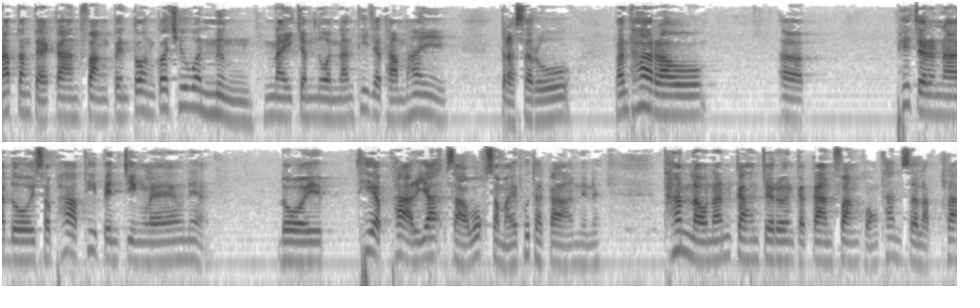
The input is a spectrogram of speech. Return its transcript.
นับตั้งแต่การฟังเป็นต้นก็ชื่อว่าหนึ่งในจำนวนนั้นที่จะทำให้ตรัสรู้พันถ้าเราพิจารณาโดยสภาพที่เป็นจริงแล้วเนี่ยโดยเทียบพระอริยะสาวกสมัยพุทธกาลเนี่ยนะท่านเหล่านั้นการเจริญกับการฟังของท่านสลับคละ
